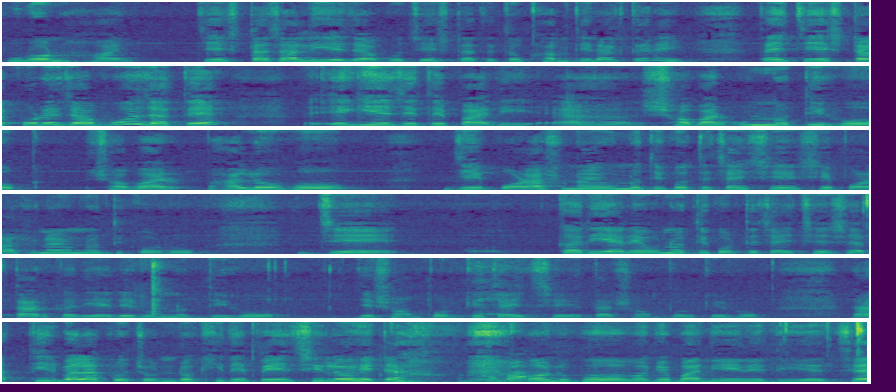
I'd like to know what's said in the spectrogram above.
পূরণ হয়। চেষ্টা চালিয়ে যাব চেষ্টাতে তো খামতি রাখতে নেই। তাই চেষ্টা করে যাব যাতে এগিয়ে যেতে পারি সবার উন্নতি হোক সবার ভালো হোক যে পড়াশোনায় উন্নতি করতে চাইছে সে পড়াশোনায় উন্নতি করুক যে ক্যারিয়ারে উন্নতি করতে চাইছে সে তার ক্যারিয়ারের উন্নতি হোক যে সম্পর্কে চাইছে তার সম্পর্কে হোক। রাত্রির বেলা প্রচণ্ড খিদে পেয়েছিল এটা অনুভব আমাকে বানিয়ে এনে দিয়েছে।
